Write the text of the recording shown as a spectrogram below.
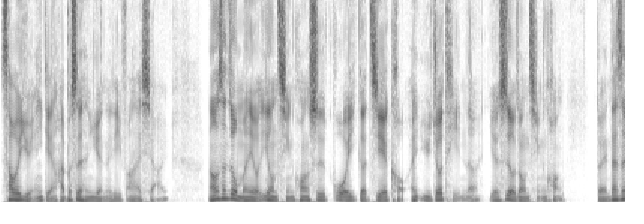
稍微远一点，还不是很远的地方在下雨。然后甚至我们有一种情况是过一个街口，哎，雨就停了，也是有这种情况。对，但是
